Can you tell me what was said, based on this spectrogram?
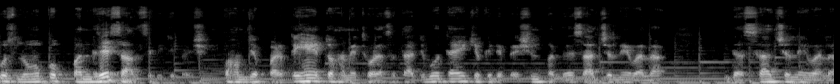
कुछ लोगों को पंद्रह साल से भी डिप्रेशन तो हम जब पढ़ते हैं तो हमें थोड़ा सा ताजुब होता है, क्योंकि डिप्रेशन पंद्रह साल चलने वाला, दस साल चलने वाला,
